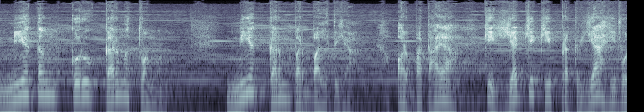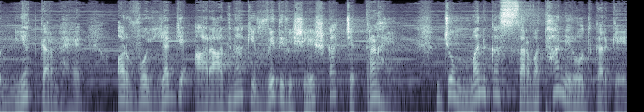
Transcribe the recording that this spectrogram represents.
नियतम कुरु कर्म त्वम नियत कर्म पर बल दिया और बताया कि यज्ञ की प्रक्रिया ही वो नियत कर्म है और वो यज्ञ आराधना की विधि विशेष का चित्रण है, जो मन का सर्वथा निरोध करके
